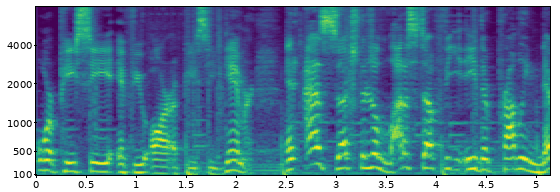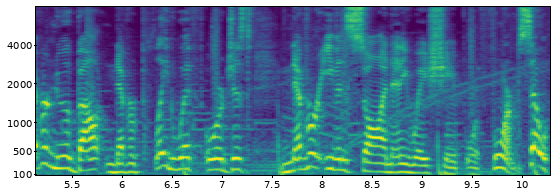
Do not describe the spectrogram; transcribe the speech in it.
or PC if you are a PC gamer. And as such, there's a lot of stuff that you either probably never knew about, never played with, or just never even saw in any way, shape, or form. So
